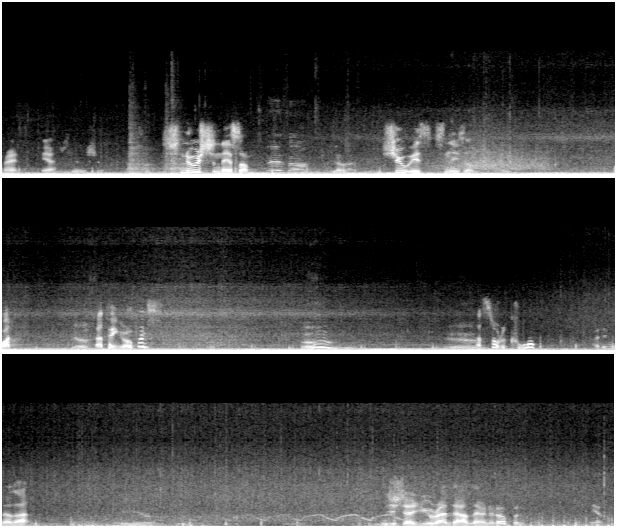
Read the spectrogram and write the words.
right? Yeah, Snoosh. Snoosh Sneasem. Um, No. yes, Shu is Sneasem. What? Yes. That thing opens? Oh. Yeah. That's sort of cool. I didn't know that. Yeah. You just said you ran down there and it opened. Yep.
